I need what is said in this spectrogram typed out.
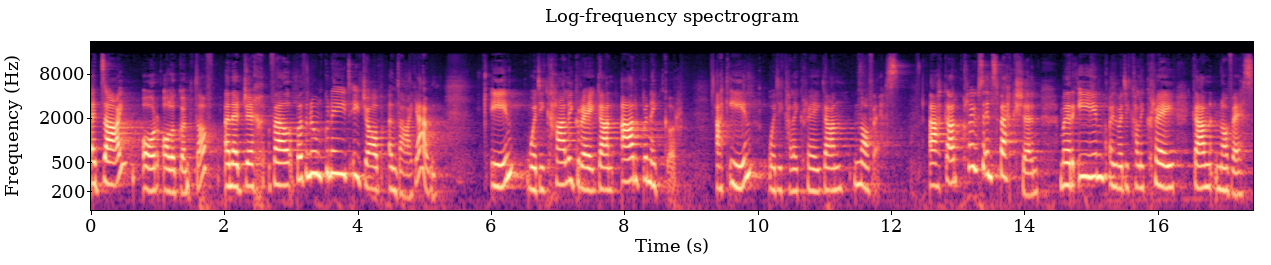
Y dau o'r olwg gyntaf yn edrych fel bydden nhw'n gwneud eu job yn dda iawn. Un wedi cael ei greu gan arbenigwr ac un wedi cael ei creu gan nofus. Ac ar close inspection, mae'r un oedd wedi cael ei creu gan nofus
